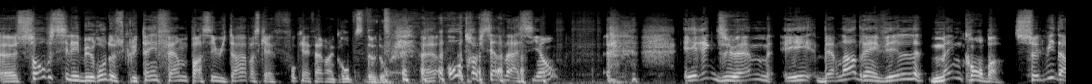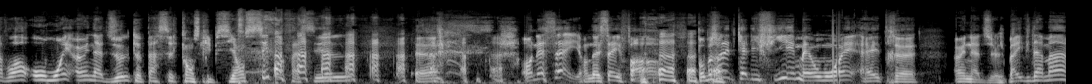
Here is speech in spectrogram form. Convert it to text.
Euh, sauf si les bureaux de scrutin ferment passé 8 heures parce qu'il faut qu'il faire un gros petit dodo. Euh, autre observation, Éric Duhem et Bernard Drainville, même combat. Celui d'avoir au moins un adulte par circonscription, c'est pas facile. Euh, on essaye, on essaye fort. Pas besoin d'être qualifié, mais au moins être euh, un adulte. Ben évidemment,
